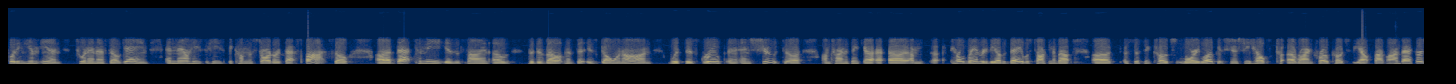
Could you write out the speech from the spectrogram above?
putting him in to an NFL game, and now he's he's become the starter at that spot. So uh, that to me is a sign of the development that is going on with this group. And, and shoot, uh, I'm trying to think. Uh, uh, I'm, uh, Harold Landry the other day was talking about uh, assistant coach Lori Locust. You know, she helps uh, Ryan Crow coach the outside linebackers,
